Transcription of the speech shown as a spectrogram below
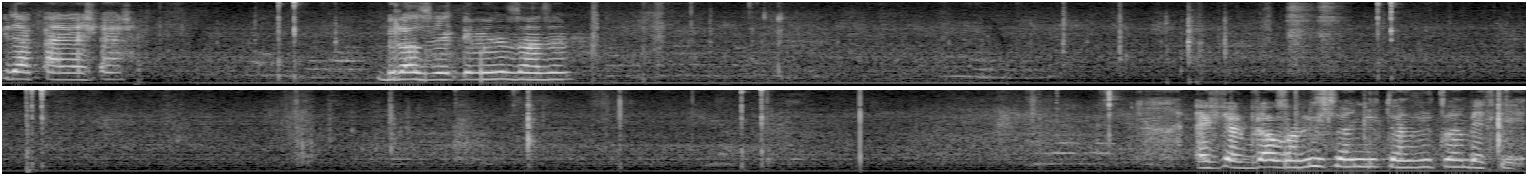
Bir dakika arkadaşlar. Biraz beklemeniz lazım. Arkadaşlar birazdan lütfen lütfen lütfen bekleyin.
